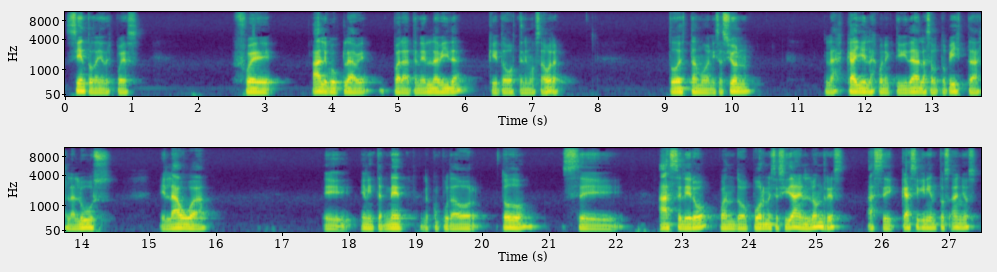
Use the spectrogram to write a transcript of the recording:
cientos de años después, fue algo clave para tener la vida que todos tenemos ahora. Toda esta modernización, las calles, la conectividad, las autopistas, la luz, el agua, eh, el internet, el computador, todo se aceleró cuando por necesidad en Londres, hace casi 500 años,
